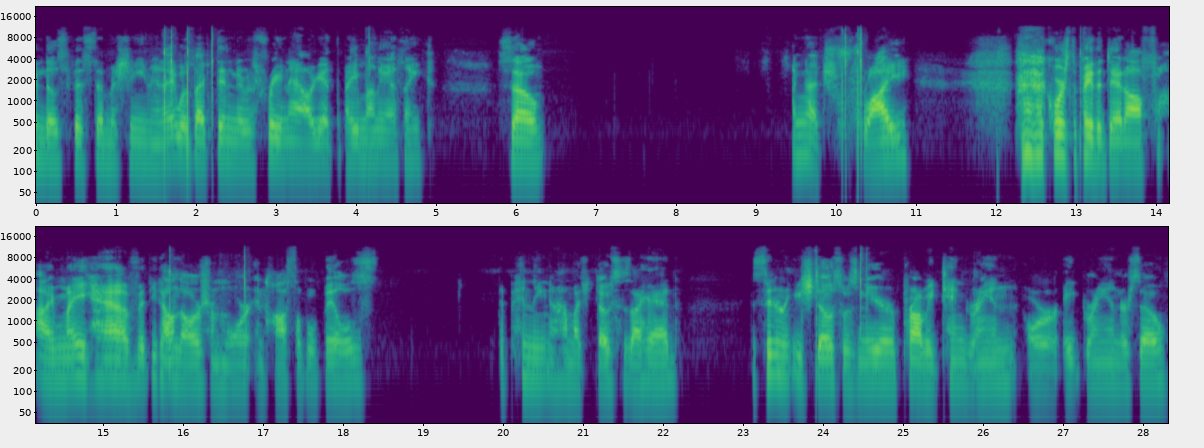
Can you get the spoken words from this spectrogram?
Windows Vista machine, and it was back then. It was free. Now you have to pay money, I think. So I'm gonna try, of course, to pay the debt off. I may have fifty thousand dollars or more in hospital bills, depending on how much doses I had. Considering each dose was near probably ten grand or eight grand or so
